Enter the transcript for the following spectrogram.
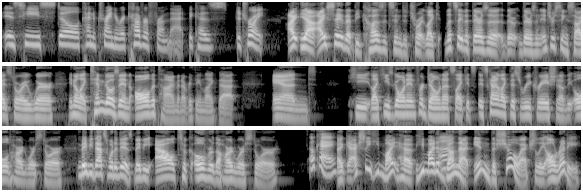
is he still kind of trying to recover from that? Because Detroit. I yeah, I say that because it's in Detroit. Like, let's say that there's a there, there's an interesting side story where you know, like Tim goes in all the time and everything like that, and he like he's going in for donuts. Like it's it's kind of like this recreation of the old hardware store. Maybe that's what it is. Maybe Al took over the hardware store. Okay. Like actually, he might have he might have done Um, that in the show actually already.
